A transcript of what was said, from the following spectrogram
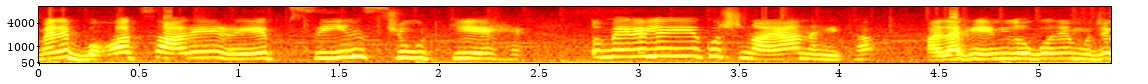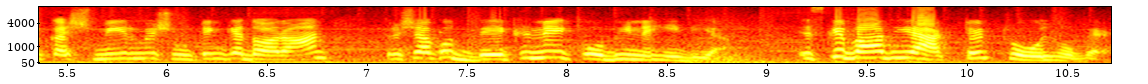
मैंने बहुत सारे रेप सीन शूट किए हैं तो मेरे लिए ये कुछ नया नहीं था। हालाँकि इन लोगों ने मुझे कश्मीर में शूटिंग के दौरान त्रिशा को देखने को भी नहीं दिया। इसके बाद ये एक्टर ट्रोल हो गए।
